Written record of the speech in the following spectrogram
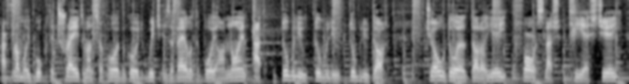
are from my book, The Tradesman Survival Guide, which is available to buy online at www.joedoyle.ie forward slash TSG.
